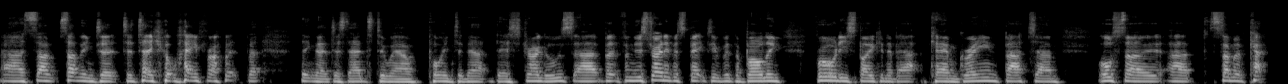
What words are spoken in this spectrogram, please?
uh, some, something to, to take away from it. But I think that just adds to our point about their struggles. Uh, but from the Australian perspective with the bowling, we've already spoken about Cam Green, but um, also uh, some of Cap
